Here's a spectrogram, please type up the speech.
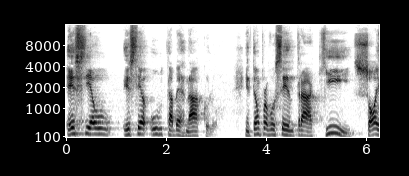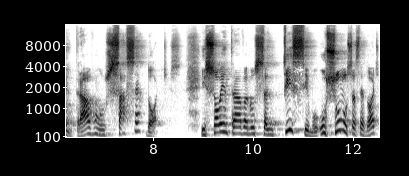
Esse é o, esse é o tabernáculo. Então, para você entrar aqui, só entravam os sacerdotes. E só entrava no Santíssimo o sumo sacerdote,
